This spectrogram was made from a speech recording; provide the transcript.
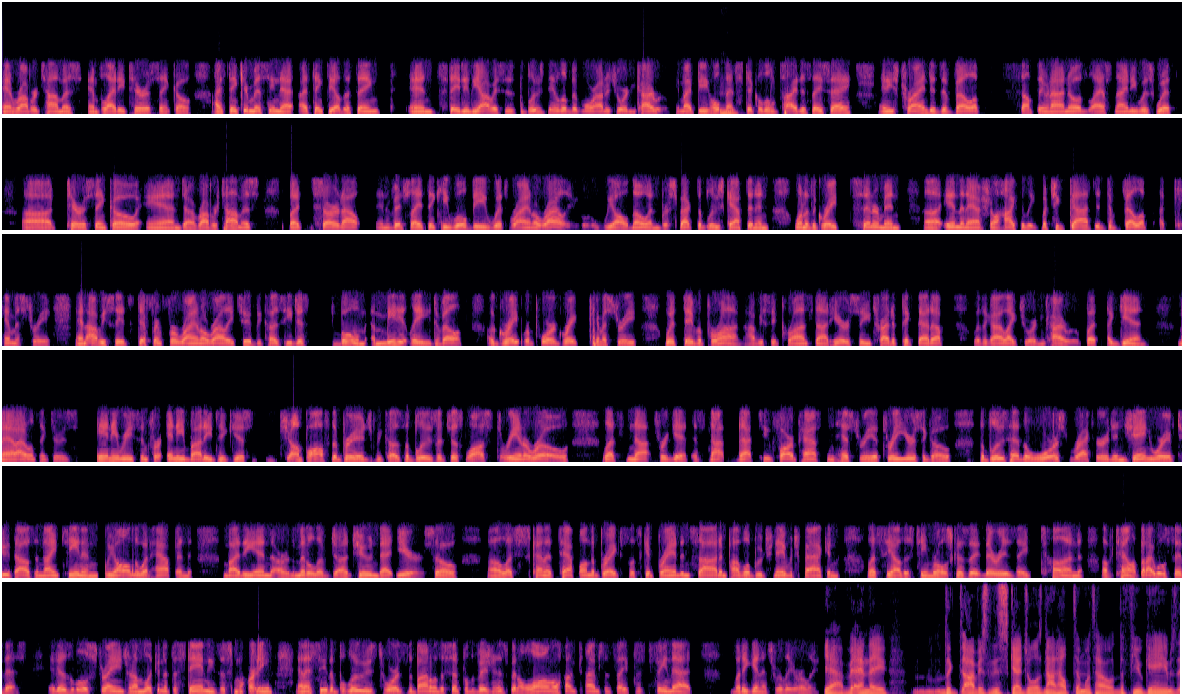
and Robert Thomas and Vladdy Tarasenko. I think you're missing that. I think the other thing, and stating the obvious, is the Blues need a little bit more out of Jordan Kyrou. He might be holding mm-hmm. that stick a little tight, as they say, and he's trying to develop something. And I know last night he was with uh, Tarasenko and uh, Robert Thomas, but started out and eventually I think he will be with Ryan O'Reilly, who we all know and respect, the Blues captain and one of the great centermen uh, in the National Hockey League. But you got to develop a chemistry, and obviously it's different for Ryan O'Reilly too because he just boom immediately developed a great rapport, great chemistry with David Perron. Obviously Perron's not here, so you try to pick that up with a guy like Jordan Kyrou. But again, man, I don't think there's any reason for anybody to just jump off the bridge because the Blues have just lost three in a row. Let's not forget, it's not that too far past in history. Three years ago, the Blues had the worst record in January of 2019, and we all know what happened by the end or the middle of uh, June that year. So uh, let's kind of tap on the brakes. Let's get Brandon Saad and Pavel Buchnevich back, and let's see how this team rolls because there is a ton of talent. But I will say this: it is a little strange. And I'm looking at the standings this morning, and I see the Blues towards the bottom of the Central Division. It's been a long, long time since I've seen that. But again, it's really early. Yeah, and they, the, obviously, the schedule has not helped them with how the few games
